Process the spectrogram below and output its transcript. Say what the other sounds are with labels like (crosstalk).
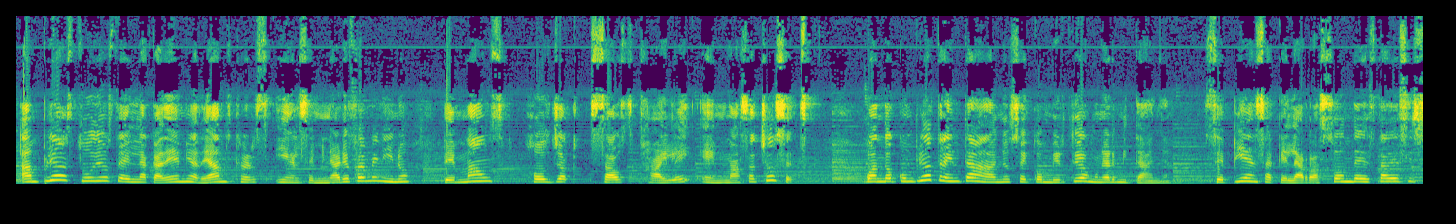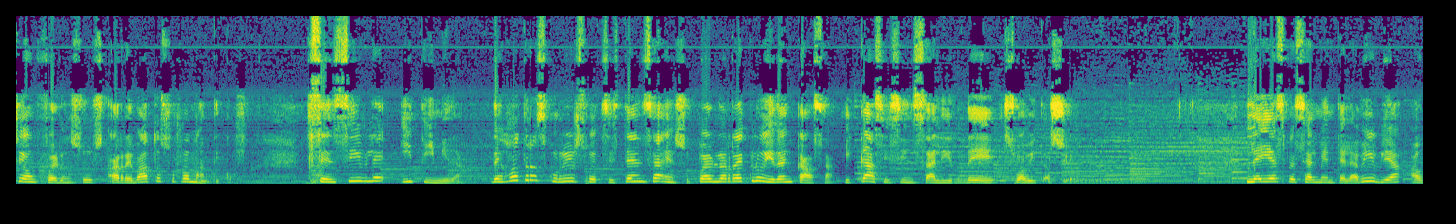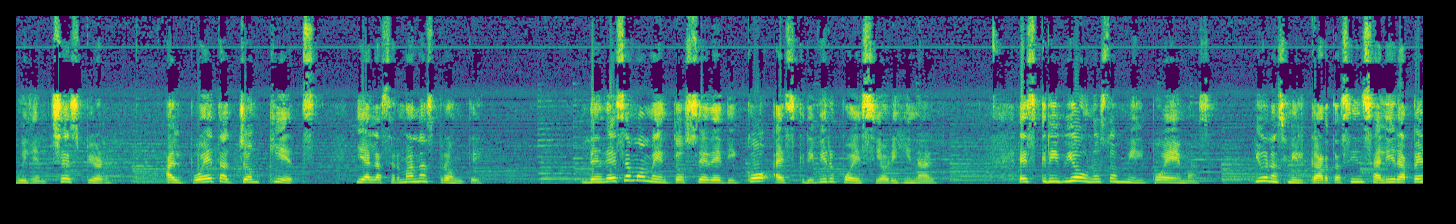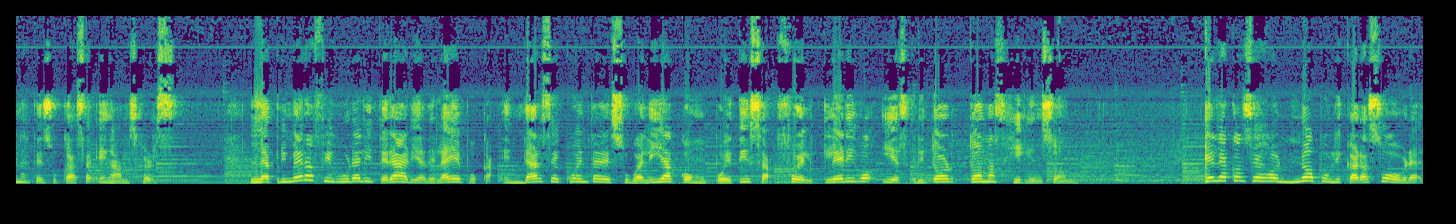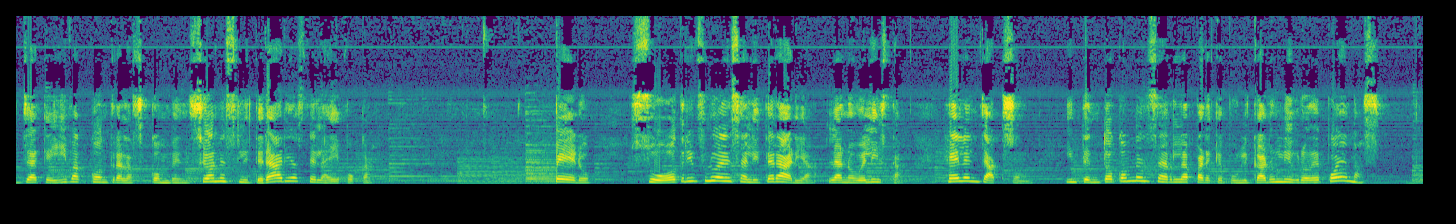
Amplió estudios en la Academia de Amherst y en el Seminario Femenino de Mount Holyoke South Hiley en Massachusetts. Cuando cumplió 30 años se convirtió en una ermitaña. Se piensa que la razón de esta decisión fueron sus arrebatos románticos. Sensible y tímida, dejó transcurrir su existencia en su pueblo recluida en casa y casi sin salir de su habitación. Leía especialmente la Biblia, a William Shakespeare, al poeta John Keats y a las hermanas Bronte, desde ese momento se dedicó a escribir poesía original. Escribió unos 2.000 poemas y unas mil cartas sin salir apenas de su casa en Amherst. La primera figura literaria de la época en darse cuenta de su valía como poetisa fue el clérigo y escritor Thomas Higginson, que le aconsejó no publicar su obra ya que iba contra las convenciones literarias de la época. Pero su otra influencia literaria, la novelista Helen Jackson, intentó convencerla para que publicara un libro de poemas.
